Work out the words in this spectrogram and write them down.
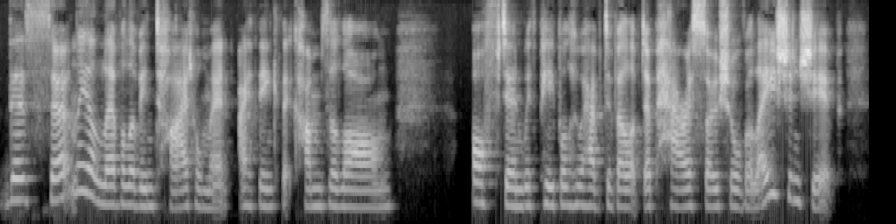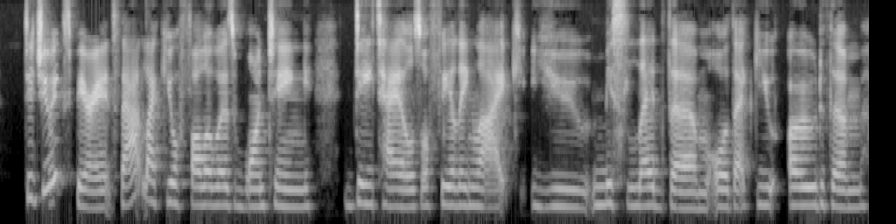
there's certainly a level of entitlement, I think, that comes along often with people who have developed a parasocial relationship. Did you experience that? Like your followers wanting details or feeling like you misled them or that you owed them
